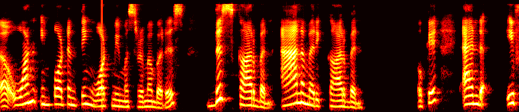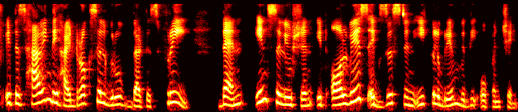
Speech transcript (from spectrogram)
uh, one important thing what we must remember is this carbon, anomeric carbon, okay, and if it is having the hydroxyl group that is free, then in solution it always exists in equilibrium with the open chain.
